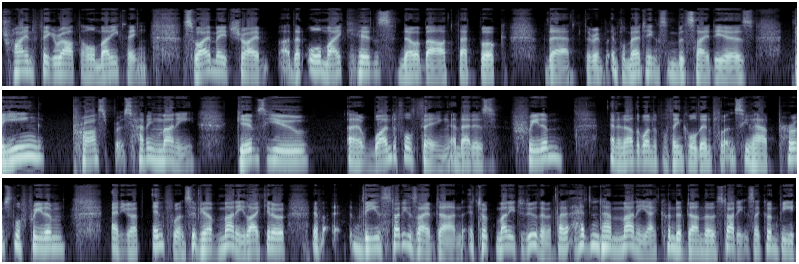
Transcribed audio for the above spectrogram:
try and figure out the whole money thing. So I made sure I, uh, that all my kids know about that book, that they're implementing some of its ideas. Being prosperous, having money, gives you a wonderful thing, and that is freedom and another wonderful thing called influence. You have personal freedom and you have influence. If you have money, like, you know, if these studies I've done, it took money to do them. If I hadn't had money, I couldn't have done those studies. I couldn't be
